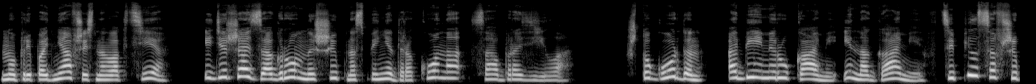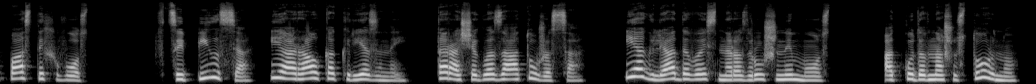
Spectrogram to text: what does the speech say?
но приподнявшись на локте и держась за огромный шип на спине дракона, сообразила, что Гордон обеими руками и ногами вцепился в шипастый хвост. Вцепился и орал, как резанный, тараща глаза от ужаса и оглядываясь на разрушенный мост, откуда в нашу сторону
